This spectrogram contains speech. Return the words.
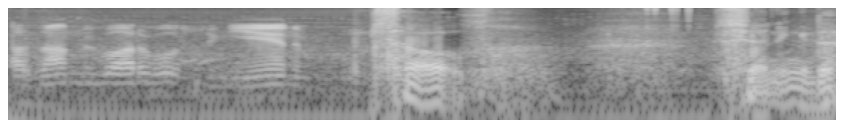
Kazan mübarek olsun yeğenim. Sağ ol. Senin de.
